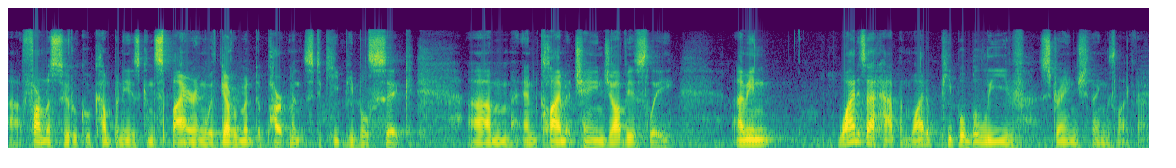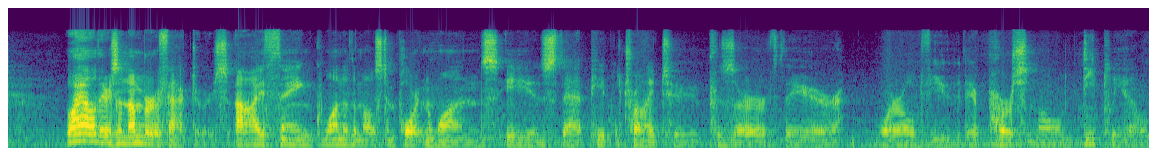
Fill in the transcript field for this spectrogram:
uh, pharmaceutical companies conspiring with government departments to keep people sick, um, and climate change, obviously. I mean, why does that happen? Why do people believe strange things like that? Well, there's a number of factors. I think one of the most important ones is that people try to preserve their worldview, their personal, deeply held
